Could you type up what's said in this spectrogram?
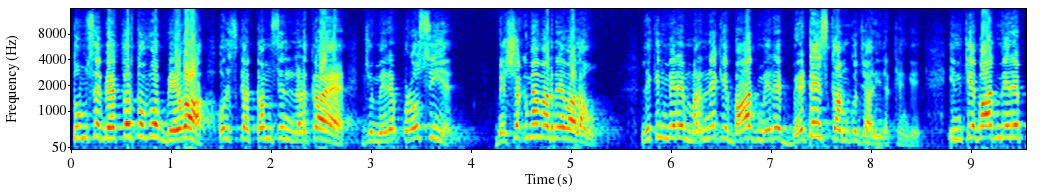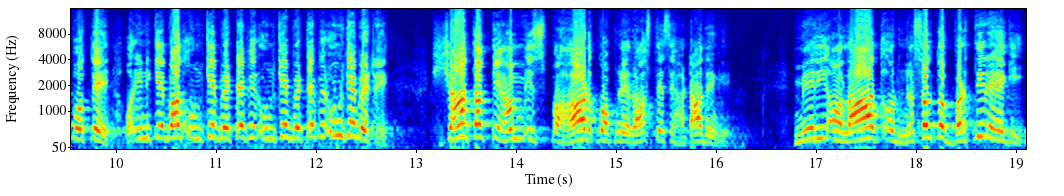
تم سے بہتر تو وہ بیوہ اور اس کا کم سن لڑکا ہے جو میرے پڑوسی ہیں۔ بے شک میں مرنے والا ہوں۔ لیکن میرے مرنے کے بعد میرے بیٹے اس کام کو جاری رکھیں گے۔ ان کے بعد میرے پوتے اور ان کے بعد ان کے بیٹے، پھر ان کے بیٹے، پھر ان کے بیٹے۔ یہاں تک کہ ہم اس پہاڑ کو اپنے راستے سے ہٹا دیں گے۔ میری اولاد اور نسل تو بڑھتی رہے گی،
